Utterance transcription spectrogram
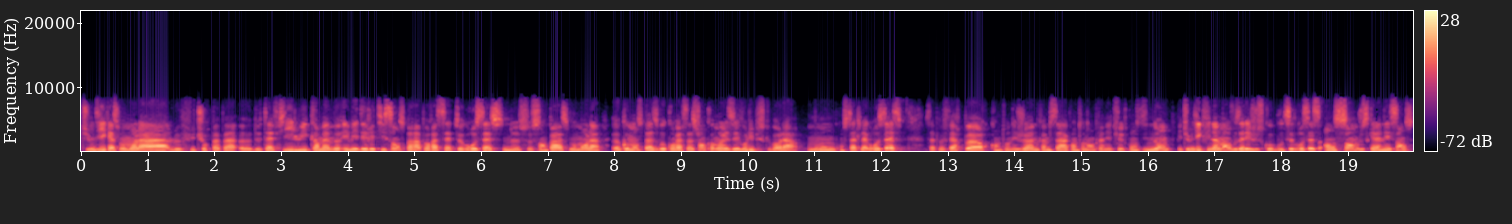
Tu me dis qu'à ce moment-là, le futur papa euh, de ta fille, lui, quand même, émet des réticences par rapport à cette grossesse, ne se sent pas à ce moment-là. Euh, comment se passent vos conversations? Comment elles évoluent? Puisque voilà, au moment où on constate la grossesse, ça peut faire peur quand on est jeune comme ça, quand on est en pleine étude, qu'on se dit non. Mais tu me dis que finalement, vous allez jusqu'au bout de cette grossesse ensemble jusqu'à la naissance.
